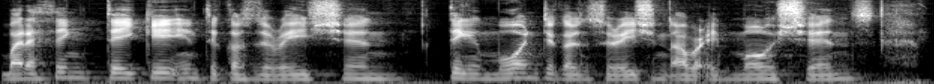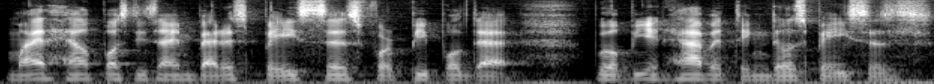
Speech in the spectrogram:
But I think taking into consideration, taking more into consideration our emotions might help us design better spaces for people that will be inhabiting those spaces.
